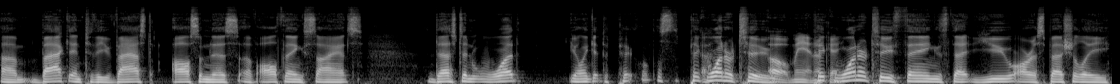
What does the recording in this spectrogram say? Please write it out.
um, back into the vast awesomeness of all things science. Destin, what you only get to pick? Let's pick one or two. oh, man, pick okay. one or two things that you are especially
